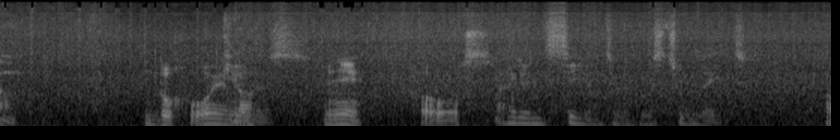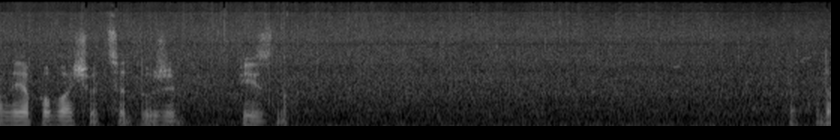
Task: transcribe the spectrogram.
No, Дух воїна. Ні, хаос. I didn't see until it was too late. Але я побачив це дуже пізно. Так, куди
